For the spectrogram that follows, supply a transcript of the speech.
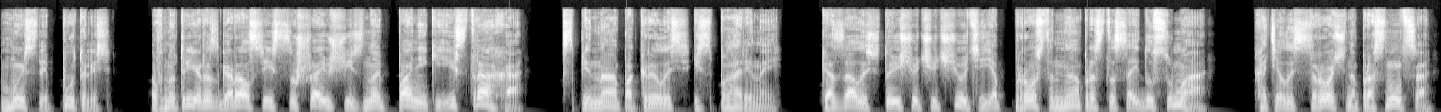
мысли путались. Внутри разгорался иссушающий зной паники и страха. Спина покрылась испариной. Казалось, что еще чуть-чуть, и я просто-напросто сойду с ума. Хотелось срочно проснуться —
